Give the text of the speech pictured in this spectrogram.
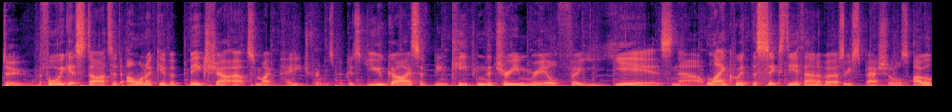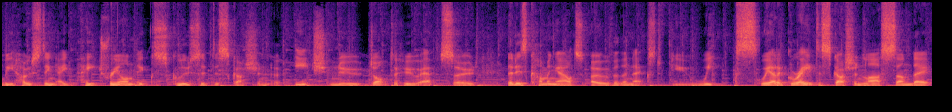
do. Before we get started, I want to give a big shout out to my patrons because you guys have been keeping the dream real for years now. Like with the 60th anniversary specials, I will be hosting a Patreon exclusive discussion of each new Doctor Who episode that is coming out over the next few weeks. We had a great discussion last Sunday,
